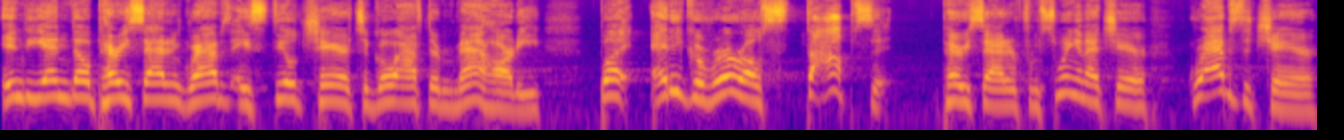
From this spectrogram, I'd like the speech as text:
In the end, though, Perry Saturn grabs a steel chair to go after Matt Hardy, but Eddie Guerrero stops it. Perry Saturn from swinging that chair, grabs the chair,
